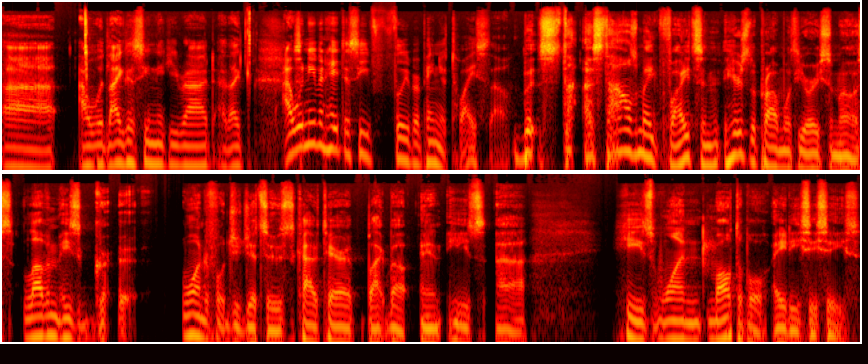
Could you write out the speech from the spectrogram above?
Uh, I would like to see Nicky Rod. I like. I wouldn't even hate to see Felipe Pena twice though. But st- uh, styles make fights, and here's the problem with Yuri Simões. Love him. He's gr- uh, wonderful jujitsu. He's Caio Terra black belt, and he's uh, he's won multiple ADCCs.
